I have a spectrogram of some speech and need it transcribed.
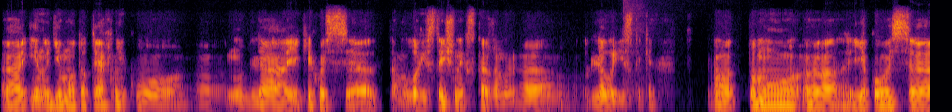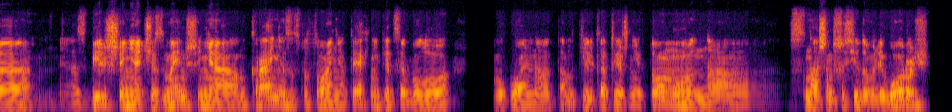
е, іноді мототехніку ну, для якихось там логістичних, скажімо, для логістики. От, тому якогось збільшення чи зменшення ну, крайнє застосування техніки це було буквально там кілька тижнів тому на з нашим сусідом ліворуч.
